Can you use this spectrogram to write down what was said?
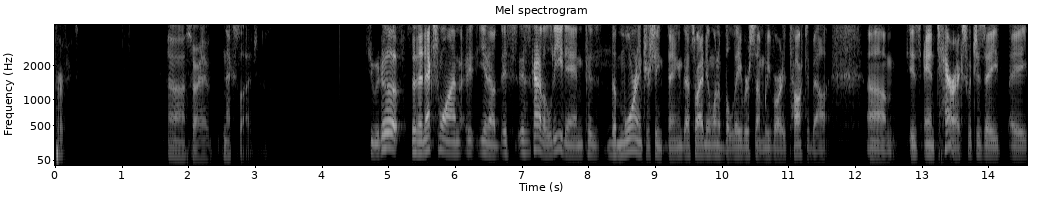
Perfect. Uh, sorry. Next slide. Cue it up. So the next one, you know, this is kind of a lead in because the more interesting thing, that's why I didn't want to belabor something we've already talked about, um, is Anterix, which is a, a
